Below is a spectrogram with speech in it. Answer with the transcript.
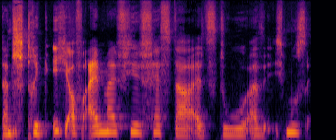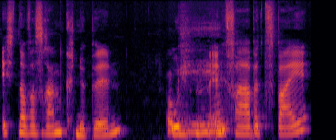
dann stricke ich auf einmal viel fester als du. Also ich muss echt noch was ranknüppeln. Unten Okay. in Farbe 2.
